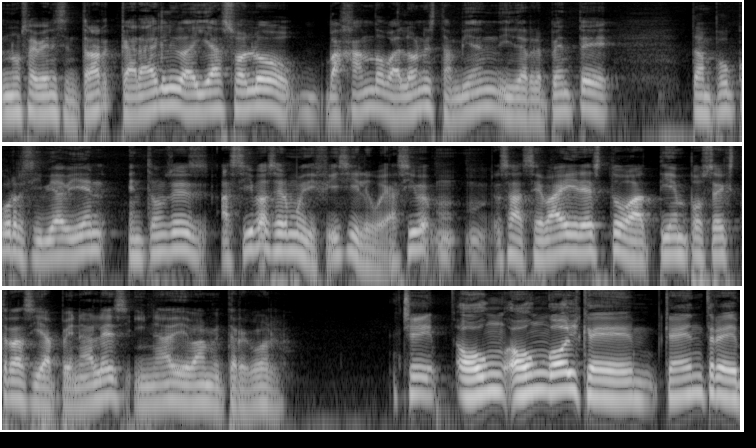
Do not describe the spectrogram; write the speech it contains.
no sabía ni centrar. Caraglio ya solo bajando balones también y de repente tampoco recibía bien. Entonces, así va a ser muy difícil, güey. Así, o sea, se va a ir esto a tiempos extras y a penales y nadie va a meter gol. Sí, o un, o un gol que, que entre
